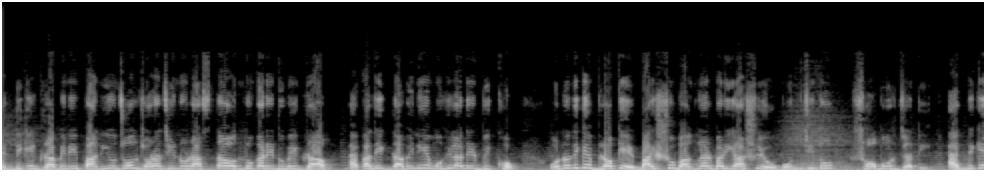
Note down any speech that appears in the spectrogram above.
একদিকে গ্রামে নেই পানীয় জল, জরাজীর্ণ রাস্তা, অন্ধকারে ডুবে গ্রাম। একাধিক দাবি নিয়ে মহিলাদের বিক্ষোভ। অন্যদিকে ব্লকে বাইশ্য বাংলার বাড়ি আসলেও বঞ্চিত সবর জাতি। একদিকে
